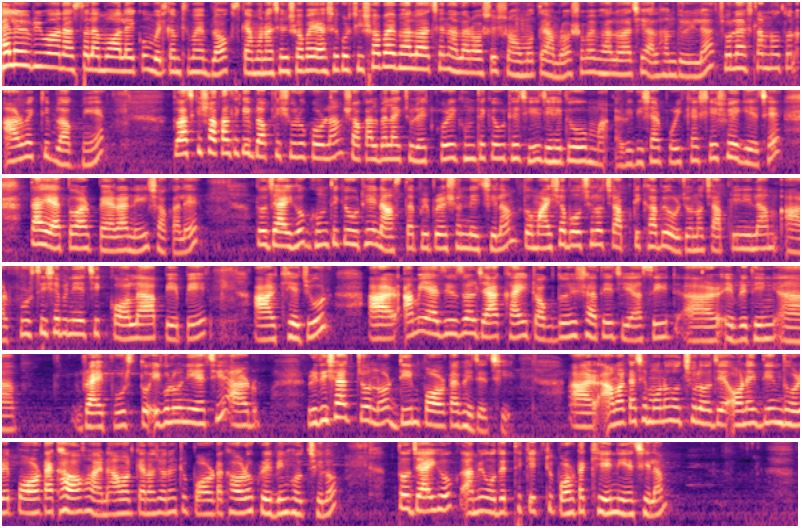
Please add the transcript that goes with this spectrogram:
Hello everyone আসসালামু আলাইকুম welcome to my blogs কেমন আছেন সবাই? আশা করছি সবাই ভালো আছেন। আল্লাহর অশেষ সহমতে আমরাও সবাই ভালো আছি, আলহামদুলিল্লাহ। চলে আসলাম নতুন আরও একটি ব্লগ নিয়ে। তো আজকে সকাল থেকেই ব্লগটি শুরু করলাম। সকালবেলা একটু লেট করে ঘুম থেকে উঠেছি, যেহেতু রিদিশার পরীক্ষা শেষ হয়ে গিয়েছে, তাই এত আর প্যারা নেই সকালে। তো যাই হোক, ঘুম থেকে উঠেই নাস্তা প্রিপারেশন নিয়েছিলাম। তো মাইশা বলছিল, চাপটি খাবে, ওর জন্য চাপটি নিলাম। আর ফ্রুটস হিসেবে নিয়েছি কলা, পেঁপে আর খেজুর। আর আমি অ্যাজ ইউজুয়াল যা খাই, টক দইয়ের সাথে চিয়া সিড আর এভরিথিং ড্রাই ফ্রুটস তো এগুলো নিয়েছি। আর রিদিশার জন্য ডিম পরোটা ভেজেছি। আর আমার কাছে মনে হচ্ছিল যে অনেক দিন ধরে পরোটা খাওয়া হয় না, আমার কেন যেন একটু পরোটা খাওয়ারও ক্রেভিং হচ্ছিল। তো যাই হোক, আমি ওদের থেকে একটু পরোটা খেয়ে নিয়েছিলাম।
